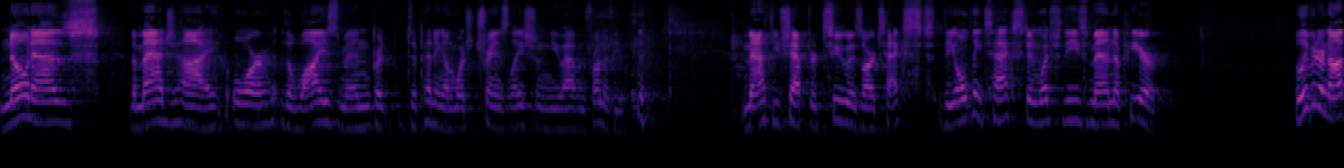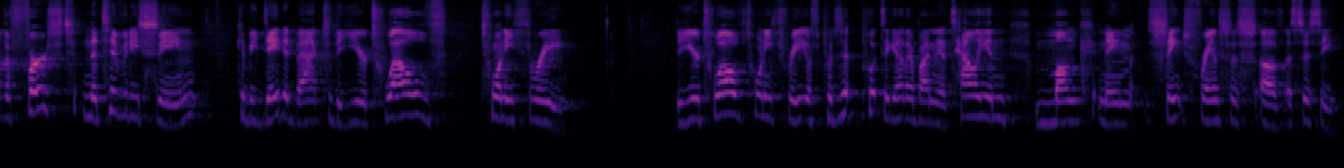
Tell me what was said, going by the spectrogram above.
known as the Magi or the wise men, depending on which translation you have in front of you. Matthew chapter 2 is our text, the only text in which these men appear. Believe it or not, the first nativity scene can be dated back to the year 1223. The year 1223 it was put, put together by an Italian monk named Saint Francis of Assisi.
